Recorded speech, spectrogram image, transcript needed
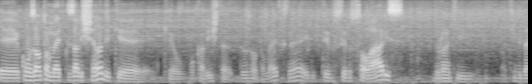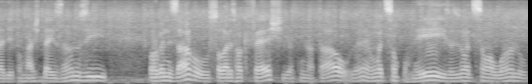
É, com os Automáticos Alexandre, que é, que é o vocalista dos Automáticos, né? Ele teve o selo Solares durante a atividade por mais de 10 anos e organizava o Solares Rock Fest aqui em Natal, né? Uma edição por mês, às vezes uma edição ao ano,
